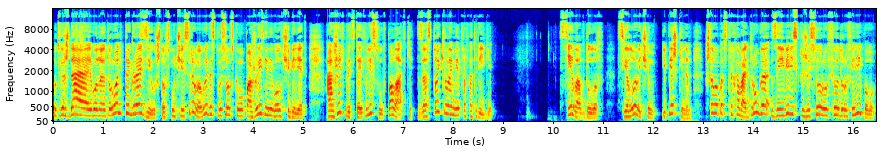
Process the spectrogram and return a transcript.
утверждая его на эту роль, пригрозил, что в случае срыва выдаст Высоцкому пожизненный волчий билет, а жить предстоит в лесу, в палатке, за сто километров от Риги. Сева Абдулов с Еловичем и Пешкиным, чтобы подстраховать друга, заявились к режиссеру Федору Филиппову,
